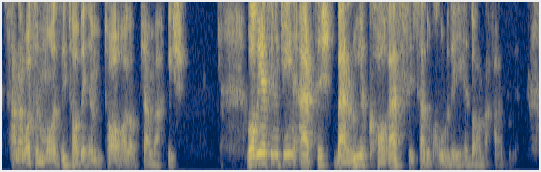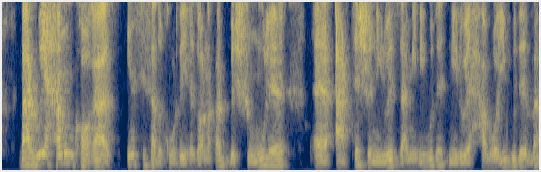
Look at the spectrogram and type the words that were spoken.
سنوات مازی تا به تا حالا چند وقت پیش. واقعیت اینه که این ارتش بر روی کاغذ 300 خورده هزار نفر بوده. بر روی همون کاغذ این 300 خورده هزار نفر به شمول ارتش نیروی زمینی بوده نیروی هوایی بوده و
